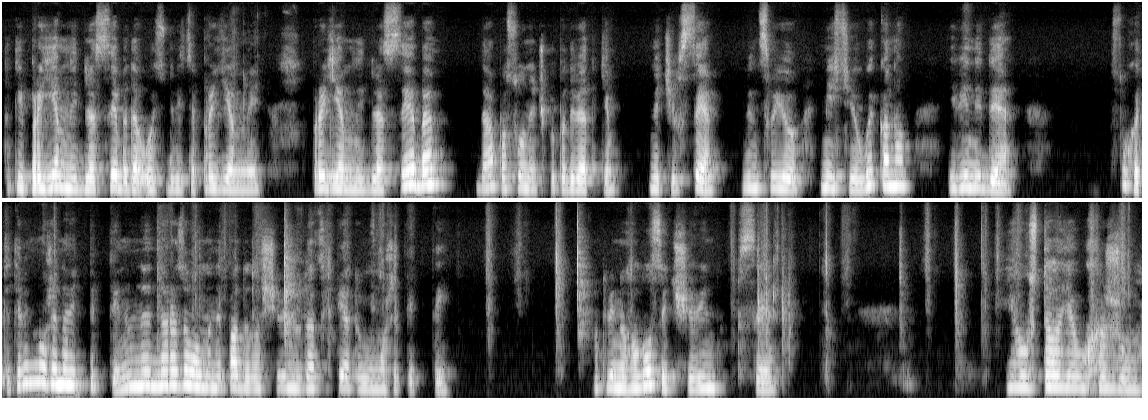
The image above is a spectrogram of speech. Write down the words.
такий приємний для себе. Да, ось дивіться, приємний, приємний для себе. Да, по сонечку, по дев'ятки мечі, все. Він свою місію виконав і він іде. Слухайте, то він може навіть піти. Ну, неодноразово мене падало, що він у 25-му може піти. От він оголосить, що він все. Я устал, я ухожу.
